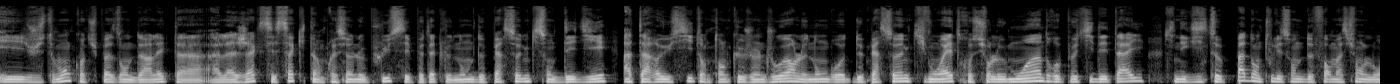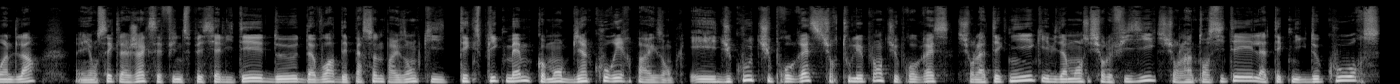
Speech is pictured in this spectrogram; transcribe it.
Et justement, quand tu passes d'Anderlecht à, à l'Ajax, c'est ça qui t'impressionne le plus, c'est peut-être le nombre de personnes qui sont dédiées à ta réussite en tant que jeune joueur, le nombre de personnes qui vont être sur le moindre petit détail, qui n'existe pas dans tous les centres de formation, loin de là. Et on sait que l'Ajax a fait une spécialité de d'avoir des personnes, par exemple, qui t'expliquent même comment bien courir, par exemple. Et du coup, tu progresses sur tous les plans. Tu progresses sur la technique, évidemment sur le physique, sur l'intensité, la technique de course,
